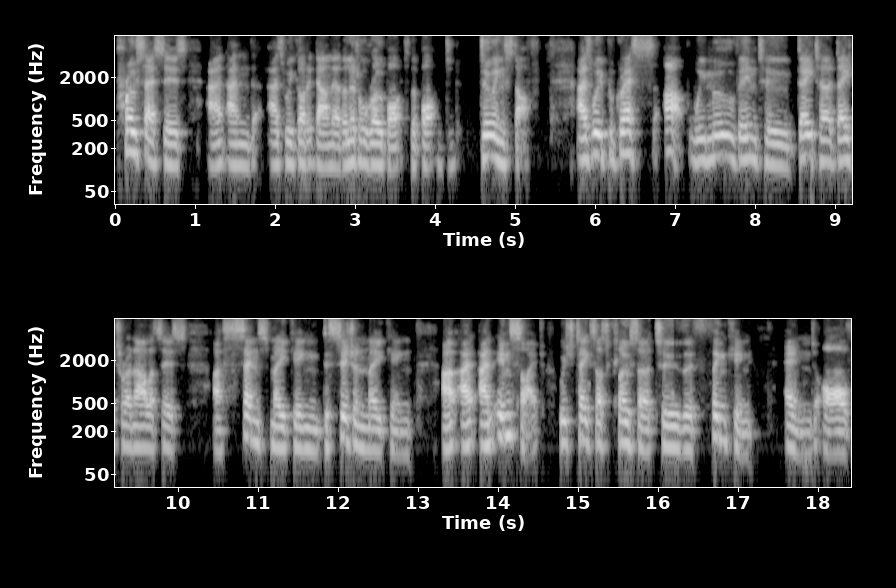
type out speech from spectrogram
processes, and, and as we got it down there, the little robot, the bot doing stuff. As we progress up, we move into data, data analysis, uh, sense making, decision making, uh, and insight, which takes us closer to the thinking end of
